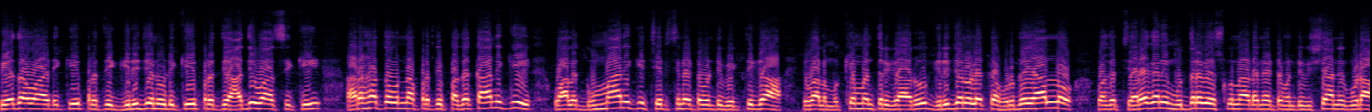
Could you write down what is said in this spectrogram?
పేదవాడికి ప్రతి గిరిజనుడికి ప్రతి ఆదివాసికి అర్హత ఉన్న ప్రతి పథకానికి వాళ్ళ గుమ్మానికి చేర్చినటువంటి వ్యక్తిగా ఇవాళ ముఖ్యమంత్రి గారు గిరిజనుల యొక్క హృదయాల్లో ఒక చెరగని ముద్ర వేసుకున్నాడనేటువంటి విషయాన్ని కూడా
